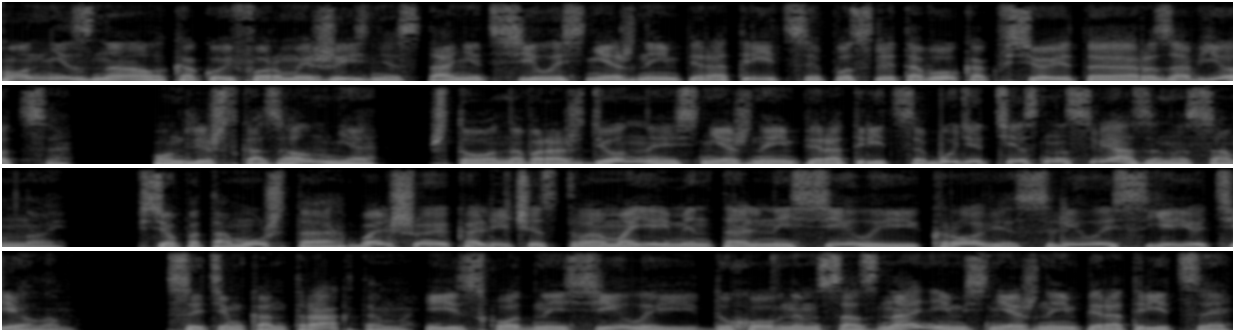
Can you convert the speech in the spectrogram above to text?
он не знал, какой формой жизни станет сила снежной императрицы после того, как все это разовьется. Он лишь сказал мне, что новорожденная снежная императрица будет тесно связана со мной. Все потому, что большое количество моей ментальной силы и крови слилось с ее телом. С этим контрактом и исходной силой и духовным сознанием снежной императрицы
